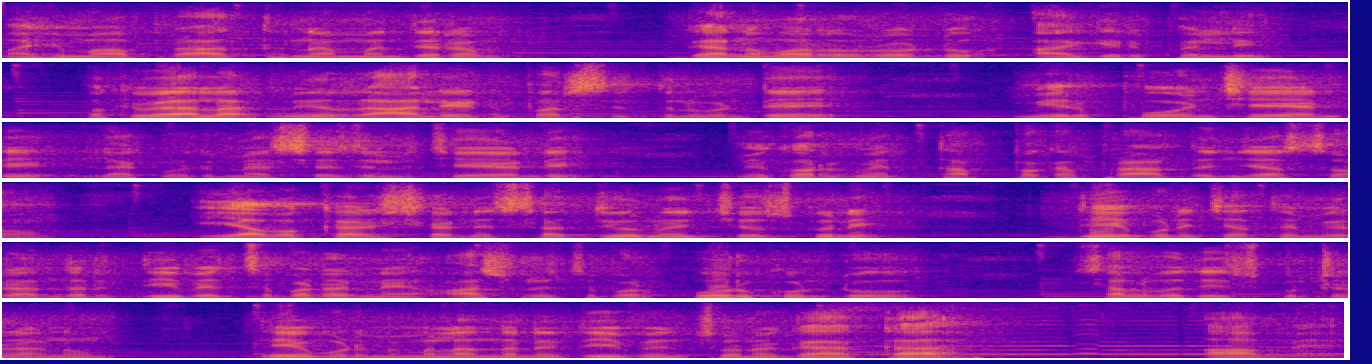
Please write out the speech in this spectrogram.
మహిమ ప్రార్థనా మందిరం గనవరం రోడ్డు ఆగిరిపల్లి. ఒకవేళ మీరు రాలేని పరిస్థితులు ఉంటే మీరు ఫోన్ చేయండి లేకపోతే మెసేజ్లు చేయండి. మీ కొరకు మేము తప్పక ప్రార్థన చేస్తాం. ఈ అవకాశాన్ని సద్వినియోగం చేసుకుని దేవుని చేత మీరందరూ దీవించబడని ఆశ్రయించబడి కోరుకుంటూ సెలవు తీసుకుంటున్నాను. దేవుడు మిమ్మల్ని అందరినీ దీవించునుగాక. ఆమె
